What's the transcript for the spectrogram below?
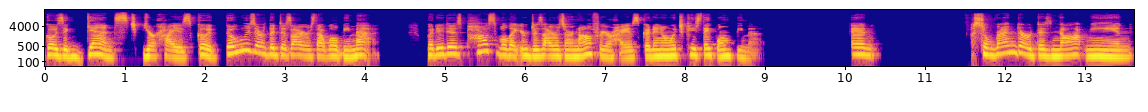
goes against your highest good, those are the desires that will be met. But it is possible that your desires are not for your highest good, and in which case they won't be met. And surrender does not mean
